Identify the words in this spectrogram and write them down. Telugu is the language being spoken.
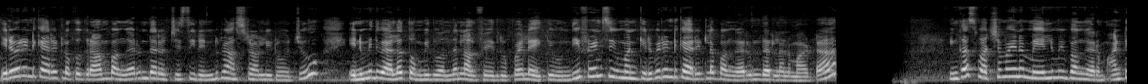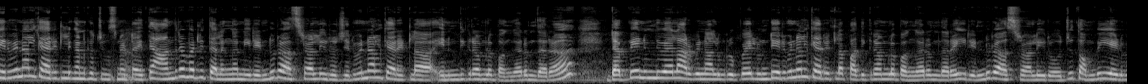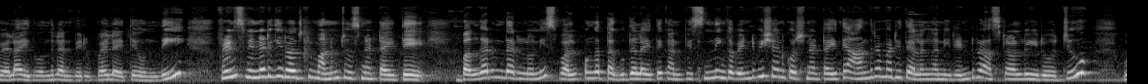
ఇరవై రెండు క్యారెట్ల ఒక గ్రామ్ బంగారం ధర వచ్చేసి రెండు రాష్ట్రాలు ఈరోజు ఎనిమిది వేల తొమ్మిది వందల నలభై ఐదు రూపాయలు అయితే ఉంది. ఫ్రెండ్స్ ఇవి మనకి ఇరవై రెండు క్యారెట్ల బంగారం ధరలు అనమాట ఇంకా స్వచ్ఛమైన మేలిమి బంగారం. అంటే ఇరవై నాలుగు క్యారెట్లు కనుక చూసినట్టయితే ఆంధ్ర మరియు తెలంగాణ ఈ రెండు రాష్ట్రాలు ఈరోజు ఇరవై నాలుగు క్యారెట్ల ఎనిమిది గ్రాముల బంగారం ధర డెబ్బై ఎనిమిది వేల అరవై నాలుగు రూపాయలు ఉంటే ఇరవై నాలుగు క్యారెట్ల పది గ్రాముల బంగారం ధర ఈ రెండు రాష్ట్రాలు ఈరోజు తొంభై ఏడు వేల ఐదు వందల ఎనభై రూపాయలు అయితే ఉంది. ఫ్రెండ్స్ నిన్నటికి ఈ రోజుకి మనం చూసినట్టయితే బంగారం ధరలోని స్వల్పంగా తగ్గుదల అయితే కనిపిస్తుంది. ఇంకా వెండి విషయానికి వచ్చినట్టయితే ఆంధ్ర మరియు తెలంగాణ ఈ రెండు రాష్ట్రాల్లో ఈరోజు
